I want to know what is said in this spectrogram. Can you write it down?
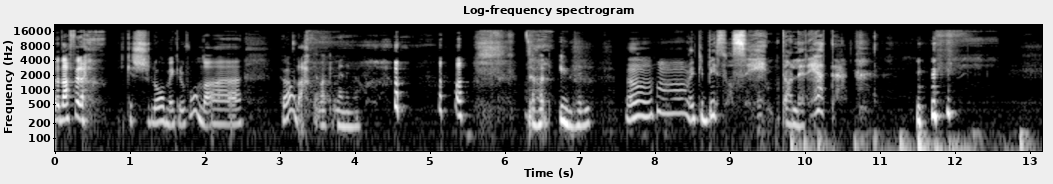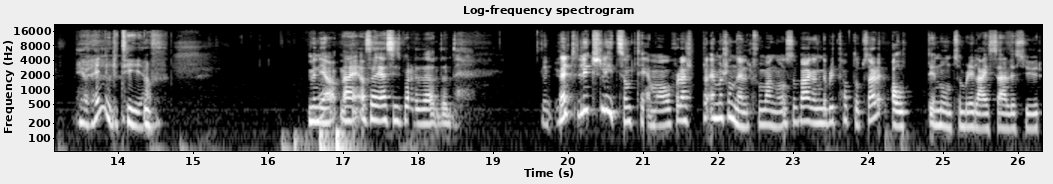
Det er derfor jeg ikke slå mikrofonen, da. Hør, da. Det var ikke meninga. Det var et uhell. Mhm, ikke bli så sint allerede. Vi har ennå litt tid igjen. Men ja, nei, altså jeg syns bare det, det, det det er et litt slitsomt tema òg, for det er så emosjonelt for mange. Også. hver gang det blir tatt opp, så er det alltid noen som blir lei seg eller sur.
